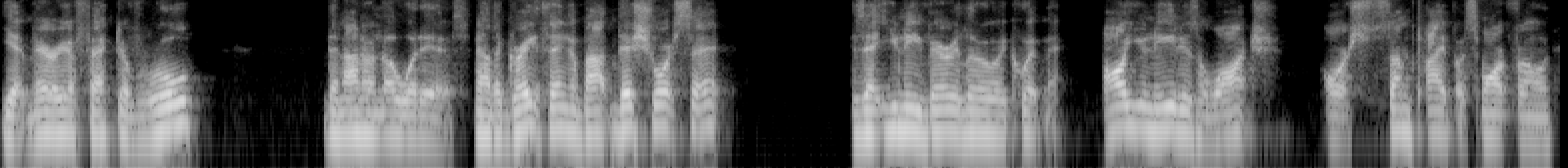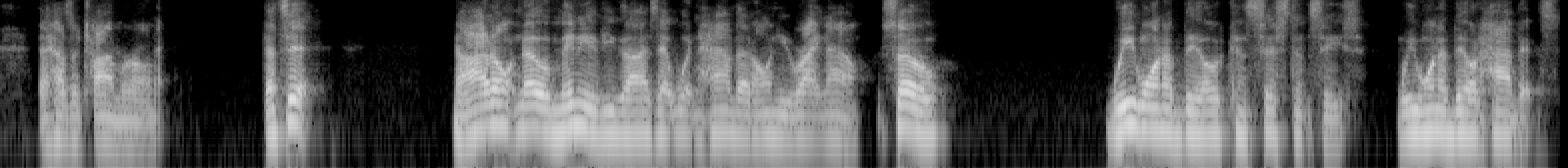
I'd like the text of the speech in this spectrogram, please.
yet very effective rule, then I don't know what is. Now, the great thing about this short set is that you need very little equipment. All you need is a watch or some type of smartphone that has a timer on it. That's it. Now, I don't know many of you guys that wouldn't have that on you right now. So, we want to build consistencies, we want to build habits.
